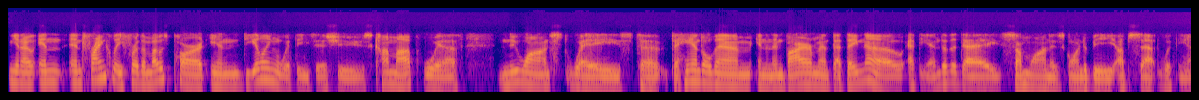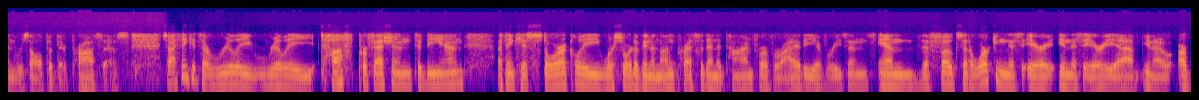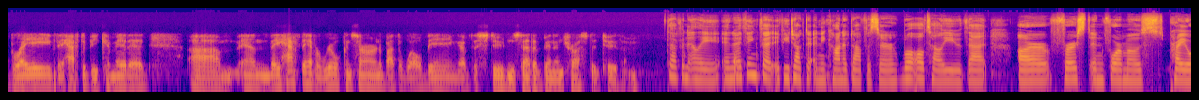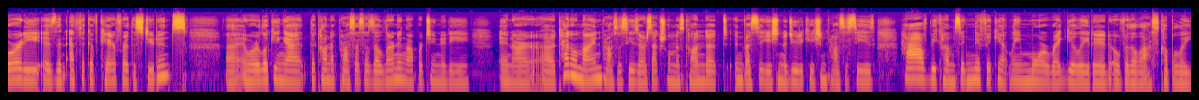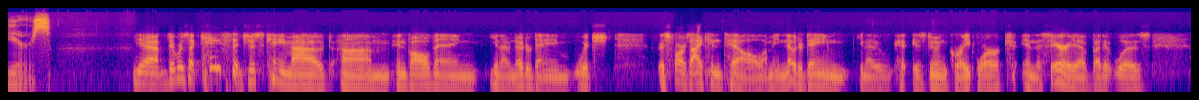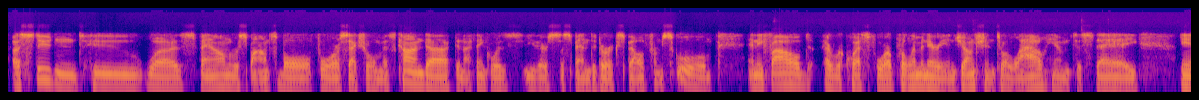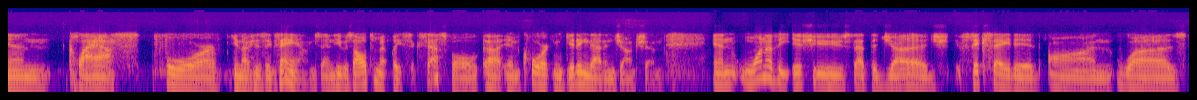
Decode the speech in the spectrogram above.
you know and and frankly for the most part in dealing with these issues come up with nuanced ways to, to handle them in an environment that they know at the end of the day someone is going to be upset with the end result of their process. So I think it's a really, really tough profession to be in. I think historically we're sort of in an unprecedented time for a variety of reasons. And the folks that are working this area in this area, you know, are brave, they have to be committed. Um, and they have to have a real concern about the well being of the students that have been entrusted to them. Definitely. And I think that if you talk to any conduct officer, we'll all tell you that our first and foremost priority is an ethic of care for the students. Uh, and we're looking at the conduct process as a learning opportunity. In our uh, Title IX processes, our sexual misconduct investigation adjudication processes have become significantly more regulated over the last couple of years. Yeah, there was a case that just came out um, involving, you know, Notre Dame, which, as far as I can tell, I mean, Notre Dame, you know, is doing great work in this area, but it was a student who was found responsible for sexual misconduct and I think was either suspended or expelled from school. And he filed a request for a preliminary injunction to allow him to stay in class for you know his exams, and he was ultimately successful uh, in court in getting that injunction. And one of the issues that the judge fixated on was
